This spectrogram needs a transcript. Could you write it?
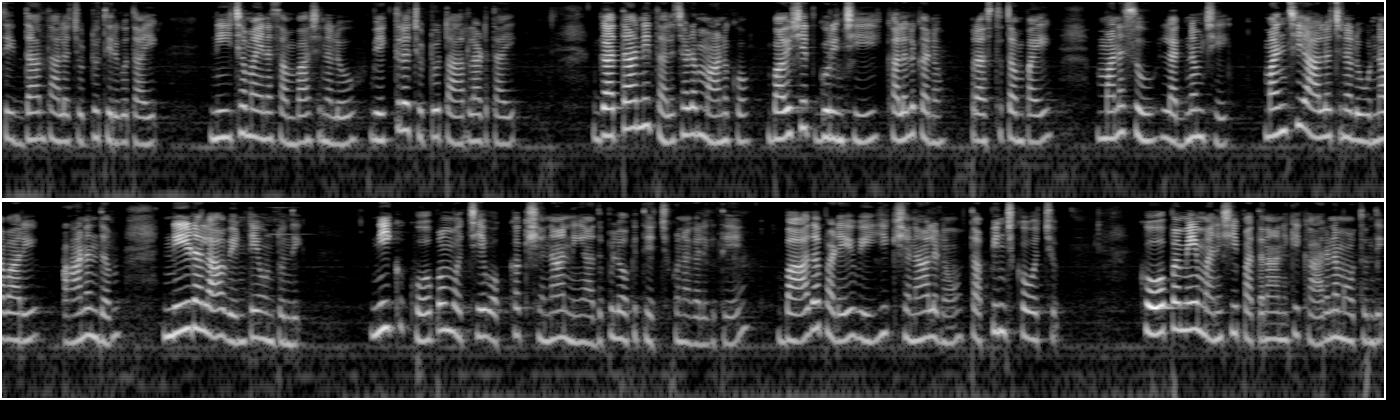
సిద్ధాంతాల చుట్టూ తిరుగుతాయి. నీచమైన సంభాషణలు వ్యక్తుల చుట్టూ తారలాడుతాయి. గతాన్ని తలచడం మానుకో. భవిష్యత్ గురించి కలలు కను. ప్రస్తుతంపై మనసు లగ్నం చేయి. మంచి ఆలోచనలు ఉన్నవారి ఆనందం నీడలా వెంటే ఉంటుంది. నీకు కోపం వచ్చే ఒక్క క్షణాన్ని అదుపులోకి తెచ్చుకొనగలిగితే బాధపడే వెయ్యి క్షణాలను తప్పించుకోవచ్చు. కోపమే మనిషి పతనానికి కారణమవుతుంది.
